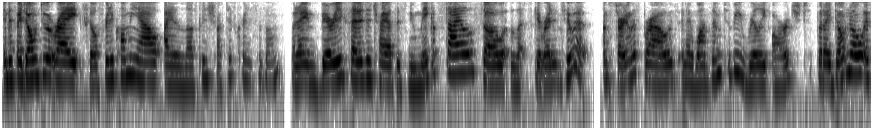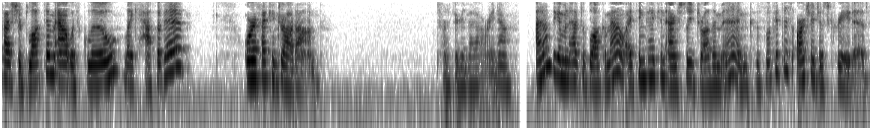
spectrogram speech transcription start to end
And if I don't do it right, feel free to call me out. I love constructive criticism. But I am very excited to try out this new makeup style, so let's get right into it. I'm starting with brows, and I want them to be really arched, but I don't know if I should block them out with glue, like half of it, or if I can draw it on. trying to figure that out right now. I don't think I'm gonna have to block them out. I think I can actually draw them in, because look at this arch I just created.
